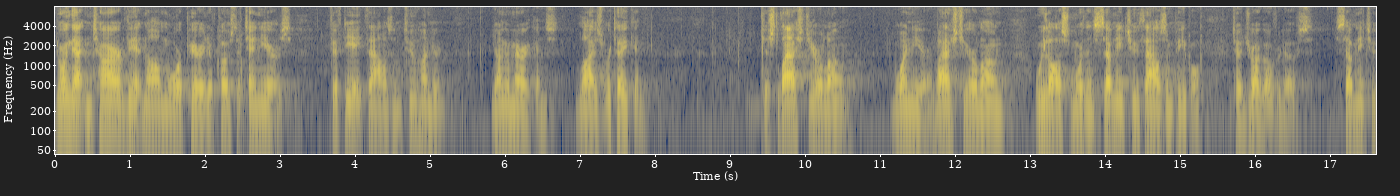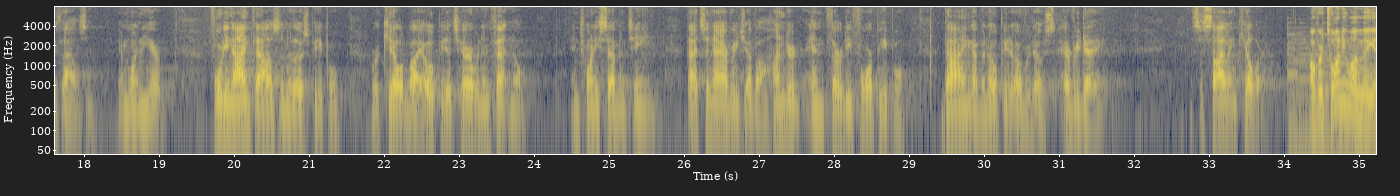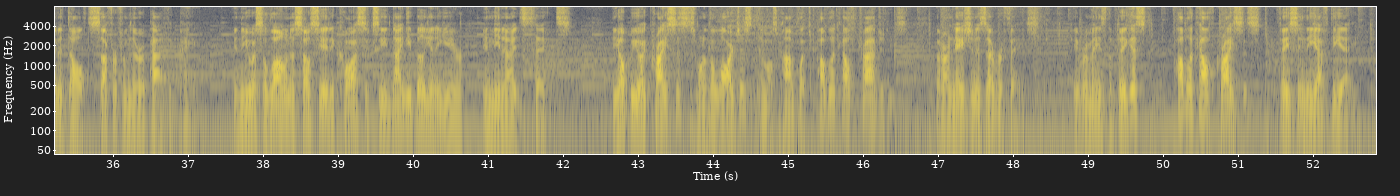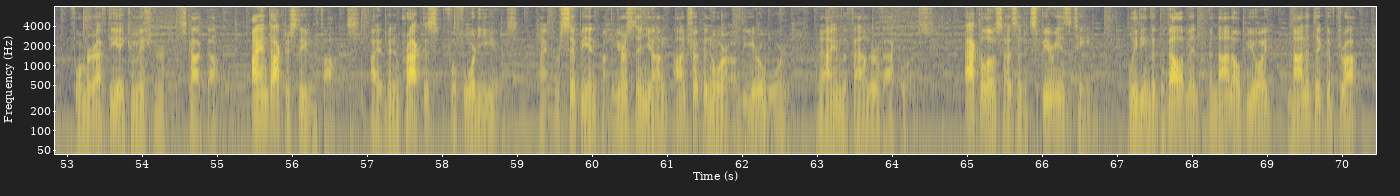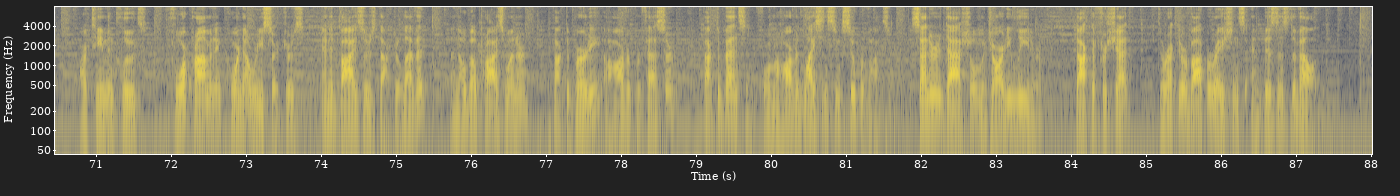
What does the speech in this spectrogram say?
During that entire Vietnam War period of close to 10 years, 58,200 young Americans' lives were taken. Just last year alone, one year, last year alone, we lost more than 72,000 people to a drug overdose. 72,000 in one year. 49,000 of those people were killed by opiates, heroin, and fentanyl in 2017. That's an average of 134 people dying of an opiate overdose every day. It's a silent killer. Over 21 million adults suffer from neuropathic pain. In the U.S. alone, associated costs exceed 90 billion a year in the United States. The opioid crisis is one of the largest and most complex public health tragedies that our nation has ever faced. It remains the biggest public health crisis facing the FDA, former FDA Commissioner Scott Gottlieb. I am Dr. Stephen Fox. I have been in practice for 40 years. I am a recipient of the Ernst & Young Entrepreneur of the Year Award, and I am the founder of Akelos. Akelos has an experienced team leading the development of a non-opioid, non-addictive drug. Our team includes four prominent Cornell researchers and advisors, Dr. Levitt, a Nobel Prize winner, Dr. Berde, a Harvard professor, Dr. Benson, former Harvard licensing supervisor, Senator Daschle, majority leader, Dr. Frechette, director of operations and business development.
